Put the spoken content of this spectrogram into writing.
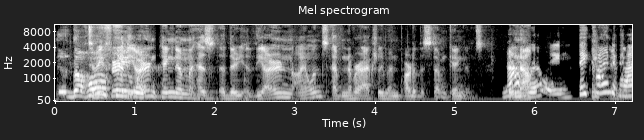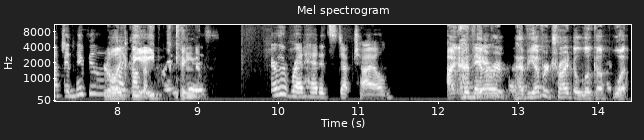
the To whole be fair, thing the with- Iron Kingdom has uh, the the Iron Islands have never actually been part of the Seven Kingdoms. Not, not- really. They kind of kingdoms. happened. They've been They're like on the eighth fringes. kingdom. They're the redheaded stepchild. I, have you ever have you ever tried to look up what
